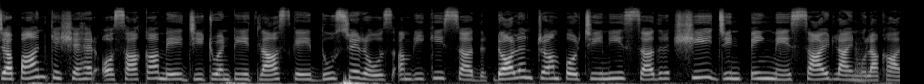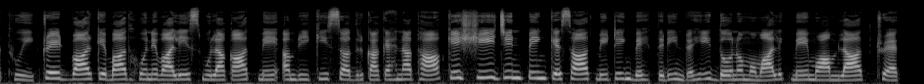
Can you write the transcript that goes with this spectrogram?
जापान के शहर ओसाका में जी ट्वेंटी इजलास के दूसरे रोज अमरीकी सदर डोनाल्ड ट्रंप और चीनी सदर शी जिनपिंग में साइड लाइन मुलाकात हुई। ट्रेड वार के बाद होने वाली इस मुलाकात में अमरीकी सदर का कहना था कि शी जिनपिंग के साथ मीटिंग बेहतरीन रही। दोनों ममालिक में मामला ट्रैक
